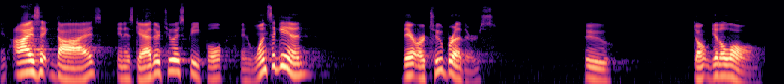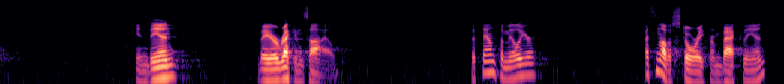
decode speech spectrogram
and Isaac dies and is gathered to his people. And once again, there are two brothers who don't get along. And then they are reconciled. That sound familiar? That's not a story from back then.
